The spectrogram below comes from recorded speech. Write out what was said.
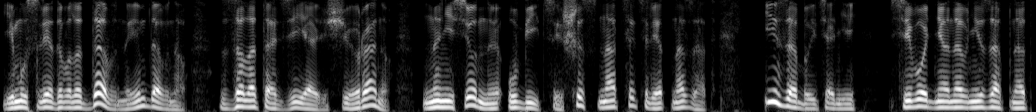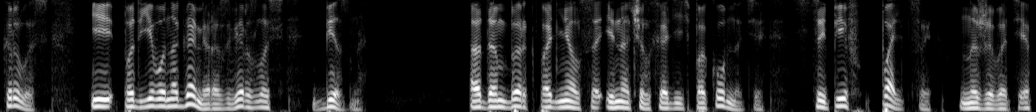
Ему следовало давным-давно залатать зияющую рану, нанесенную убийцей 16 лет назад, и забыть о ней. Сегодня она внезапно открылась, и под его ногами разверзлась бездна. Адамберг поднялся и начал ходить по комнате, сцепив пальцы – на животе.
